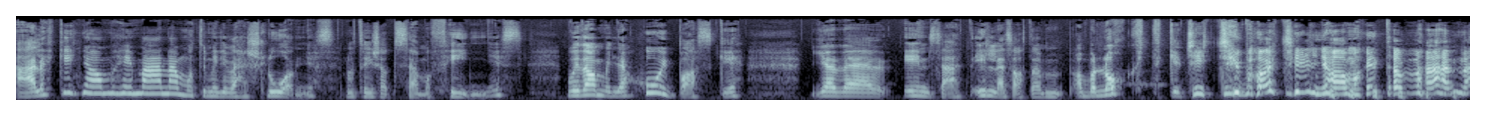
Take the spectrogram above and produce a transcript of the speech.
älkki jaamahin määnä, mutta millä vähän sluomjas. Mutta ei saatu sama finnis. Voi tammilla huipaski. Ja det insatt illa saatan aber loktke chichi baatil nyaamaita määnä.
